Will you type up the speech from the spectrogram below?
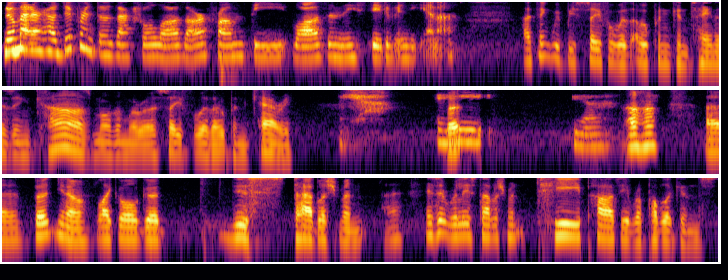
no matter how different those actual laws are from the laws in the state of Indiana. I think we'd be safer with open containers in cars more than we're safer with open carry. Yeah. But, he, yeah. Uh-huh. Uh, but, you know, like all good the establishment, uh, is it really establishment? Tea Party Republicans,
